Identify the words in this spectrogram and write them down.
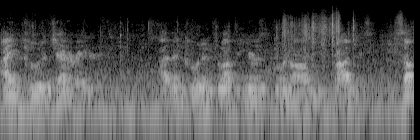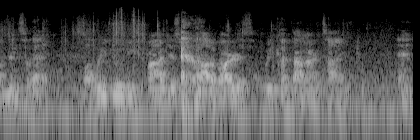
I include a generator. I've included throughout the years doing all these projects, something so that when we do these projects with a lot of artists, we cut down our time and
